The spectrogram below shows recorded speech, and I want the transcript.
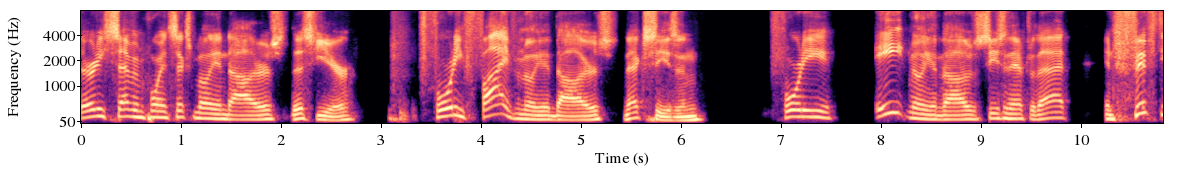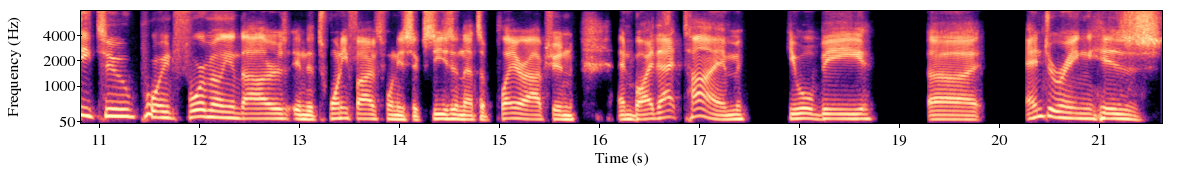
$37.6 million this year, $45 million next season, $48 million season after that, and $52.4 million in the 25 26 season. That's a player option. And by that time, he will be uh, entering his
